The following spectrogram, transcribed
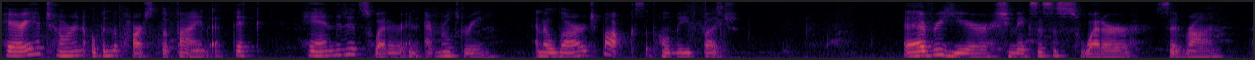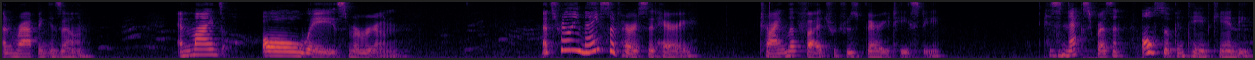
Harry had torn open the parcel to find a thick, hand knitted sweater in emerald green and a large box of homemade fudge. Every year she makes us a sweater, said Ron, unwrapping his own. And mine's always maroon. That's really nice of her, said Harry, trying the fudge, which was very tasty. His next present also contained candy,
